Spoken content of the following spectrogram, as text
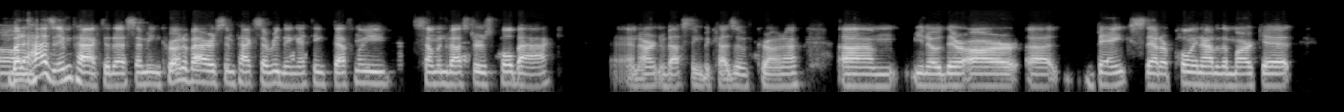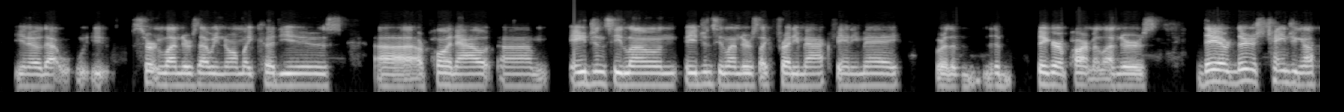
Um, but it um, has impacted us. I mean, coronavirus impacts everything. I think definitely some investors pull back and aren't investing because of Corona. Um, you know, there are uh, banks that are pulling out of the market. You know that we, certain lenders that we normally could use uh, are pulling out. Um, agency loan agency lenders like Freddie Mac, Fannie Mae, who are the the bigger apartment lenders they're they're just changing up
